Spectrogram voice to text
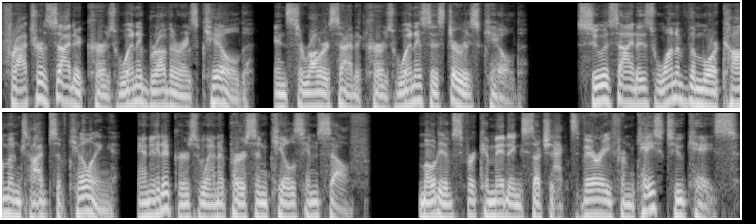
fratricide occurs when a brother is killed, and sororicide occurs when a sister is killed. Suicide is one of the more common types of killing, and it occurs when a person kills himself. Motives for committing such acts vary from case to case,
